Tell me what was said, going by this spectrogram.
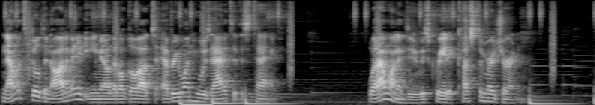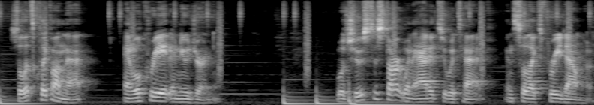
Now let's build an automated email that'll go out to everyone who was added to this tag. What I want to do is create a customer journey. So let's click on that and we'll create a new journey. We'll choose to start when added to a tag and select free download.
